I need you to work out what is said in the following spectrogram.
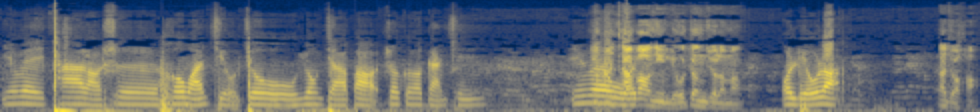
因为他老是喝完酒就用家暴，这个感情，因为你还家暴你留证据了吗？我留了，那就好。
